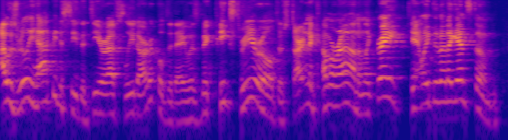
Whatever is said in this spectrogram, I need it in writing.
I was really happy to see the DRF's lead article today was McPeek's three year olds are starting to come around. I'm like, great, can't wait to bet against them.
